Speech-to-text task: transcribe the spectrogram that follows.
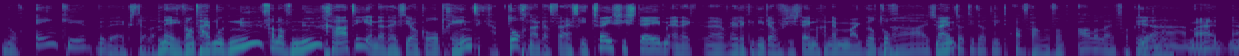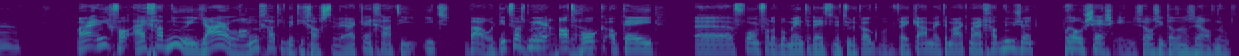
nog één keer bewerkstelligen. Nee, want hij moet nu, vanaf nu gaat hij, en dat heeft hij ook al op gehind, ik ga toch naar dat 5-3-2 systeem. En ik, eh, wil ik het niet over systemen gaan hebben, maar ik wil toch Nou, hij mijn- dat hij dat liet afhangen van allerlei factoren. Ja, maar, nou, maar in ieder geval, hij gaat nu een jaar lang gaat hij met die gasten werken en gaat hij iets bouwen. Dit was meer Nou, ad ja. hoc, oké, eh, vorm van het moment. En daar heeft hij natuurlijk ook op het WK mee te maken. Maar hij gaat nu zijn proces in, zoals hij dat dan zelf noemt.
